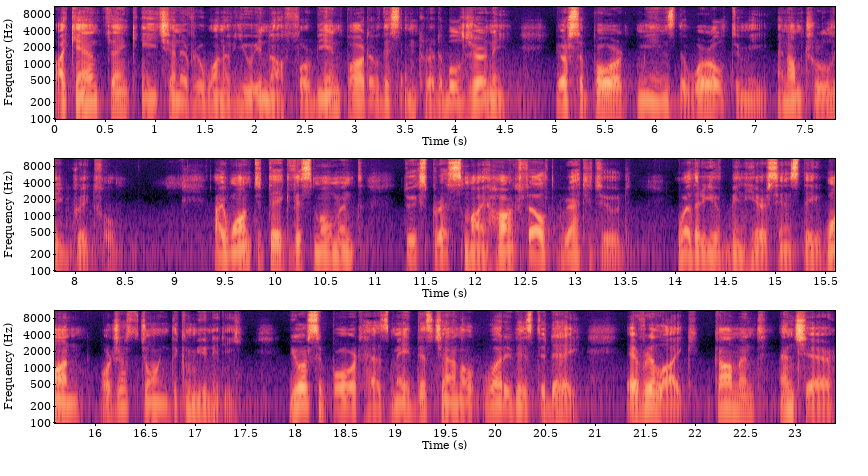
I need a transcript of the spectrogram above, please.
I can't thank each and every one of you enough for being part of this incredible journey. Your support means the world to me and I'm truly grateful. I want to take this moment to express my heartfelt gratitude, whether you've been here since day one or just joined the community. Your support has made this channel what it is today. Every like, comment, and share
